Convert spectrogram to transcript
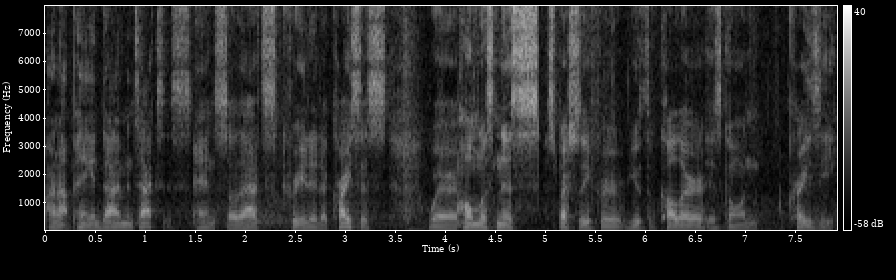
are not paying a dime in taxes. And so that's created a crisis where homelessness, especially for youth of color, is going crazy.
